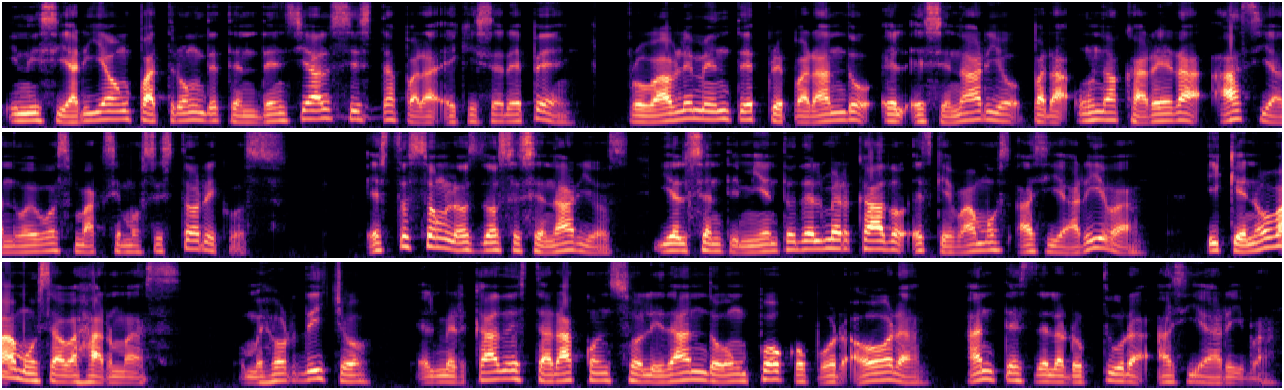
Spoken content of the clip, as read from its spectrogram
iniciaría un patrón de tendencia alcista para XRP, probablemente preparando el escenario para una carrera hacia nuevos máximos históricos. Estos son los dos escenarios y el sentimiento del mercado es que vamos hacia arriba y que no vamos a bajar más, o mejor dicho, El mercado estará consolidando un poco por ahora antes de la ruptura hacia arriba.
